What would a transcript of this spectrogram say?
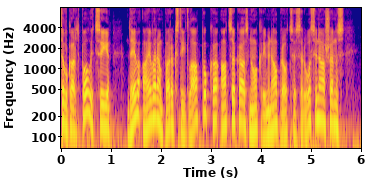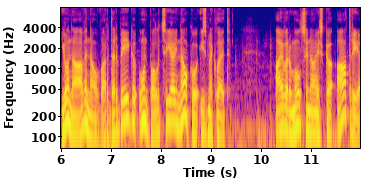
Savukārt policija deva Aivaram parakstīt lapu, ka atsakās no krimināla procesa rosināšanas, jo nāve nav vardarbīga un policijai nav ko izmeklēt. Aivaru mulsinājis, ka ātrie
